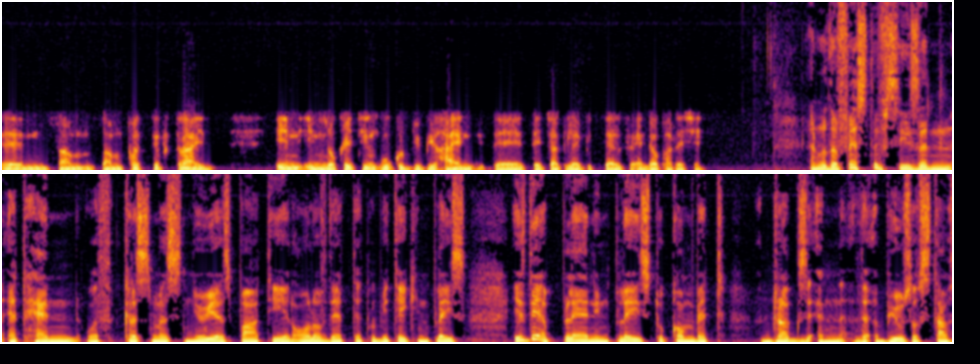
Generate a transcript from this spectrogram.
um, some some positive strides in, in locating who could be behind the, the lab itself and the operation. And with the festive season at hand, with Christmas, New Year's party, and all of that that will be taking place, is there a plan in place to combat drugs and the abuse of stuff,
